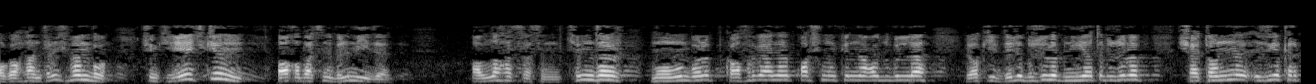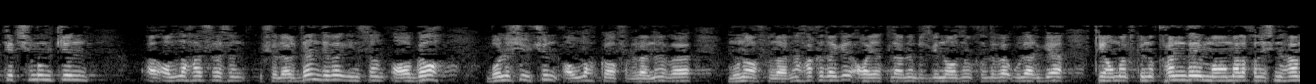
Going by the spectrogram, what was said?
Ogohlantirish ham bu. Chunki hech kim oqibatini bilmaydi. Olloh asrasin. Kimdir mo'min bo'lib kofirga aylanib qolishi mumkin billah yoki dili buzilib niyati buzilib shaytonni iziga kirib ketishi mumkin olloh asrasin. O'shalardan demak inson ogoh bo'lishi uchun olloh kofirlarni va munofiqlarni haqidagi oyatlarni bizga nozil qildi va ularga qiyomat kuni qanday muomala qilishni ham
